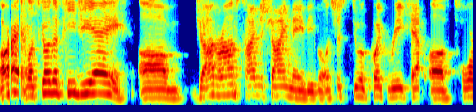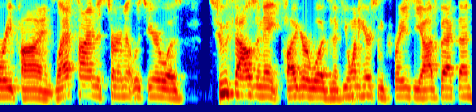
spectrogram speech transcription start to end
All right, let's go to the PGA. Um, Jon Rahm's time to shine, maybe, but let's just do a quick recap of Torrey Pines. Last time this tournament was here was 2008, Tiger Woods. And if you want to hear some crazy odds back then,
